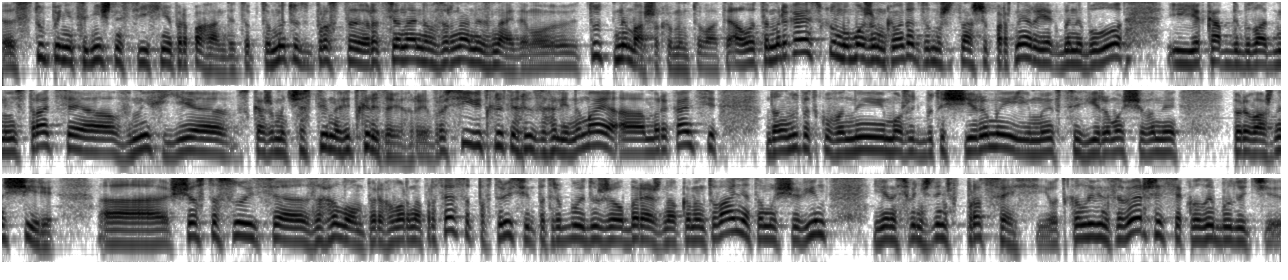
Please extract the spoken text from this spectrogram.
е, ступені цинічності їхньої пропаганди. Тобто ми тут просто раціонального зерна не знайдемо. Тут нема що коментувати. А от американську ми можемо коментувати, тому що це наші партнери, як би не було, і яка б не була адміністрація, в них є, скажімо, частина відкритої гри. В Росії відкритої гри взагалі немає. А американці в даному випадку вони можуть бути щирими, і ми в це віримо, що вони переважно щирі. Що стосується загалом переговорного процесу, повторюсь, він потребує дуже обережного коментування, тому що він є на сьогоднішній день в процесі. От коли він завершиться, коли будуть е,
